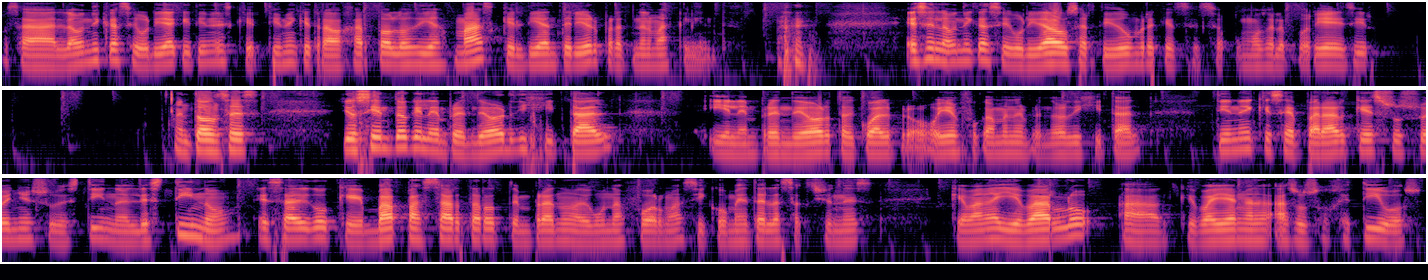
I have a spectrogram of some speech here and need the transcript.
O sea, la única seguridad que tiene es que tienen que trabajar todos los días más que el día anterior para tener más clientes. Esa es la única seguridad o certidumbre que se, como se le podría decir. Entonces, yo siento que el emprendedor digital y el emprendedor tal cual, pero voy a enfocarme en el emprendedor digital, tiene que separar qué es su sueño y su destino. El destino es algo que va a pasar tarde o temprano de alguna forma si comete las acciones que van a llevarlo a que vayan a, sus objetivos,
